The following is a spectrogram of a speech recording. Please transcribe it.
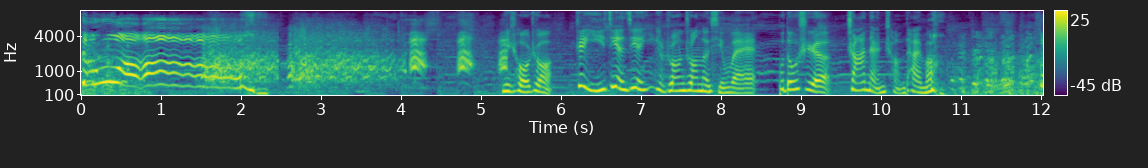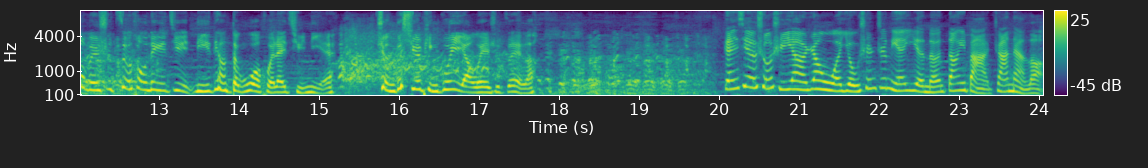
等我！你瞅瞅，这一件件一桩桩的行为，不都是渣男常态吗？后面是最后那一句，你一定要等我回来娶你，整个薛平贵呀，我也是醉了。感谢双十一啊，让我有生之年也能当一把渣男了。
